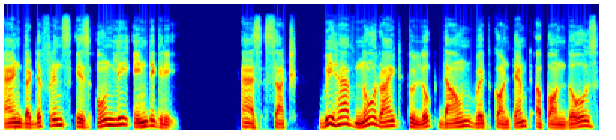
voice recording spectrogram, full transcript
and the difference is only in degree. As such, we have no right to look down with contempt upon those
